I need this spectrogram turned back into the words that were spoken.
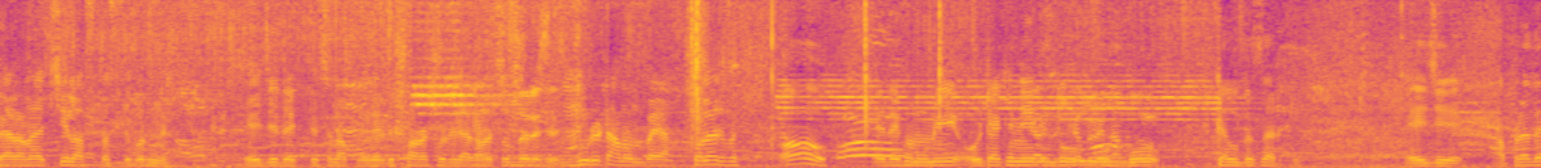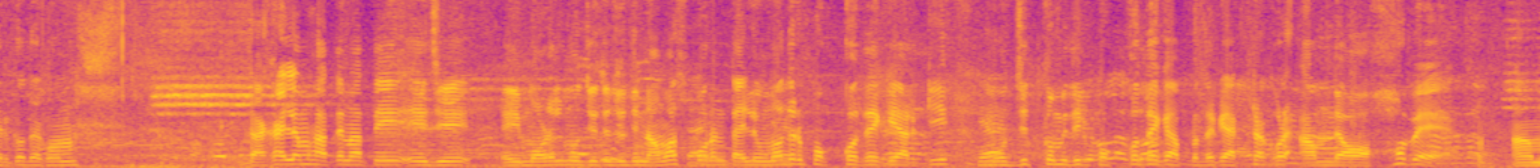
প্যারা নাই চিল আস্তে আস্তে করে নেন এই যে দেখতেছেন আপনাদেরকে সরাসরি দেখানো দূরে টানুন ভাইয়া চলে আসবে। ও এই দেখুন উনি ওইটাকে নিয়ে কিন্তু ফুটবল খেলতেছে আর কি। এই যে আপনাদেরকেও দেখুন দেখাইলাম হাতে নাতে এই যে এই মডেল মসজিদে যদি নামাজ পড়েন তাইলে ওনাদের পক্ষ থেকে আর কি মসজিদ কমিটির পক্ষ থেকে আপনাদেরকে একটা করে আম দেওয়া হবে। আম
